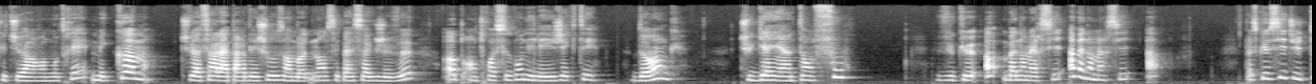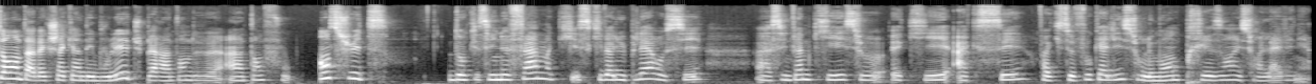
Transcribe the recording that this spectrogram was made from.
que tu vas rencontrer, mais comme tu vas faire la part des choses en mode non, c'est pas ça que je veux, hop, en trois secondes, il est éjecté. Donc, tu gagnes un temps fou. Vu que, oh, bah non merci, ah bah non merci, ah. Parce que si tu tentes avec chacun des boulets, tu perds un temps, de, un temps fou. Ensuite, donc c'est une femme, qui, ce qui va lui plaire aussi, euh, c'est une femme qui est, sur, euh, qui est axée, enfin qui se focalise sur le moment présent et sur l'avenir.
